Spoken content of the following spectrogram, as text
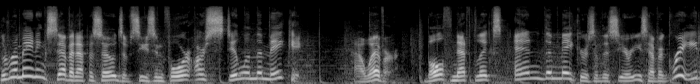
The remaining seven episodes of season 4 are still in the making. However, both Netflix and the makers of the series have agreed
